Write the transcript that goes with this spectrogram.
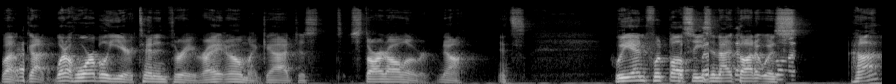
Wow, God, what a horrible year. Ten and three, right? Oh my God, just start all over. No, it's we end football season. I thought it was, huh?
